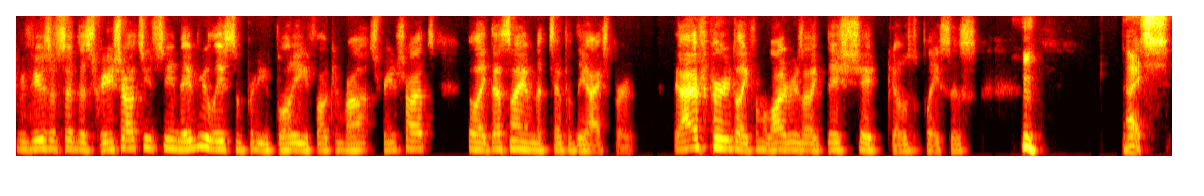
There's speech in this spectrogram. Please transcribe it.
reviews have said the screenshots you've seen. They've released some pretty bloody fucking violent screenshots. But like that's not even the tip of the iceberg. I've heard like from a lot of reviews like this shit goes places. Hmm. Nice.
